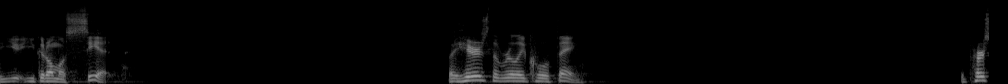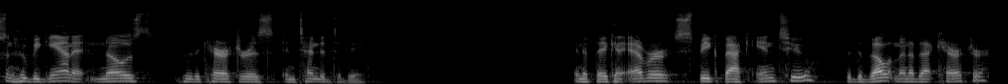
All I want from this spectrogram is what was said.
You, you could almost see it. But here's the really cool thing the person who began it knows who the character is intended to be. And if they can ever speak back into the development of that character,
